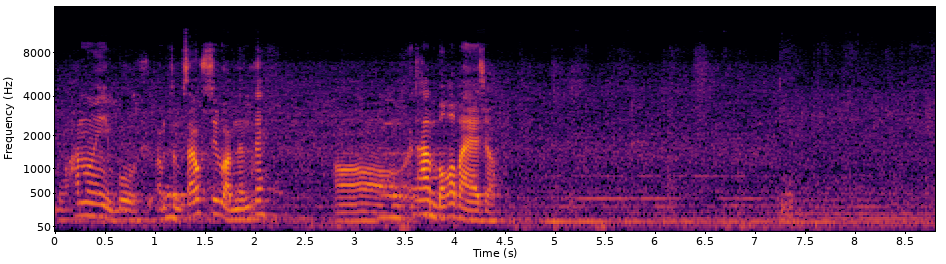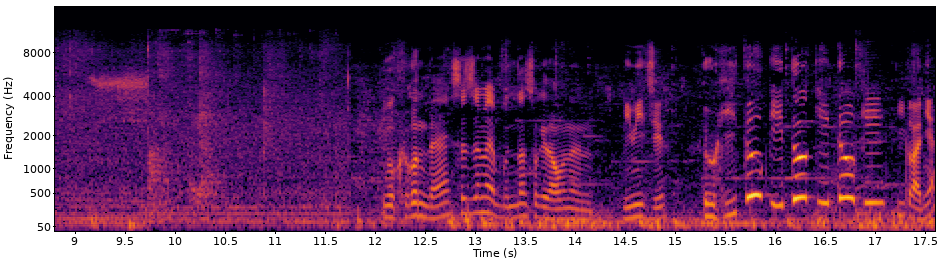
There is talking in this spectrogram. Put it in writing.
뭐 하노이 뭐 아무튼 쌀국집 왔는데 어 일단 먹어봐야죠. 이거 그건데 스즈메 문단 속에 나오는 미미즈 도기 도기 도기 도기 이거 아니야?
